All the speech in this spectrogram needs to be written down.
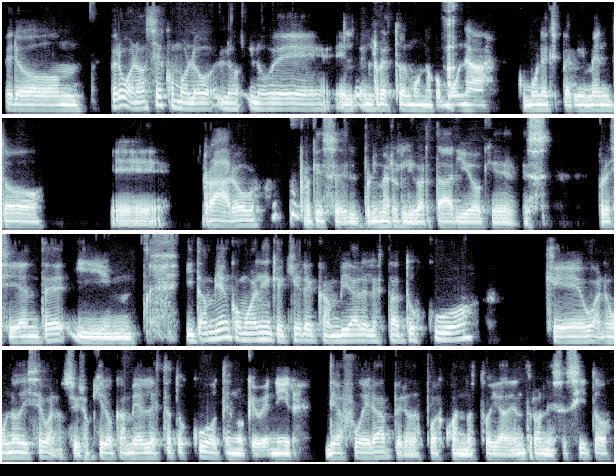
Pero, pero bueno, así es como lo, lo, ve el, resto del mundo, como, una, como un experimento eh, raro, porque es el primer libertario que es presidente y, y, también como alguien que quiere cambiar el status quo, que bueno, uno dice, bueno, si yo quiero cambiar el status quo tengo que venir de afuera, pero después cuando estoy adentro necesito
